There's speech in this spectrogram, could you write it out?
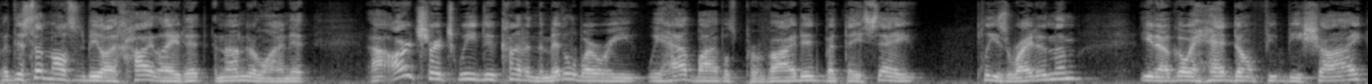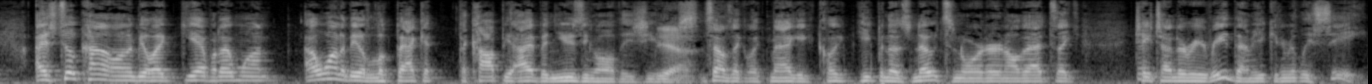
But there's something also to be like highlight it and underline it. Uh, our church, we do kind of in the middle where we, we have Bibles provided, but they say, please write in them. You know, go ahead, don't fe- be shy. I still kind of want to be like, yeah, but I want I want to be able to look back at the copy I've been using all these years. Yeah. It sounds like like Maggie keeping those notes in order and all that. It's like take time to reread them. You can really see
